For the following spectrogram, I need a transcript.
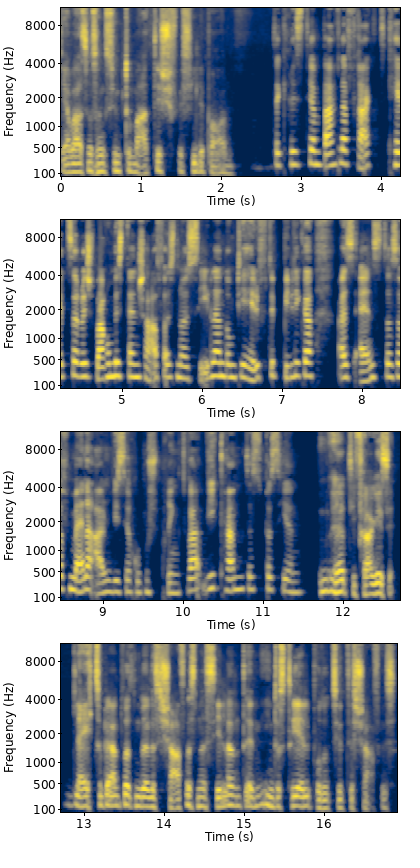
der war sozusagen symptomatisch für viele Bauern. Der Christian Bachler fragt ketzerisch, warum ist ein Schaf aus Neuseeland um die Hälfte billiger als eins, das auf meiner Almwiese rumspringt? Wie kann das passieren? Ja, die Frage ist leicht zu beantworten, weil das Schaf aus Neuseeland ein industriell produziertes Schaf ist.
